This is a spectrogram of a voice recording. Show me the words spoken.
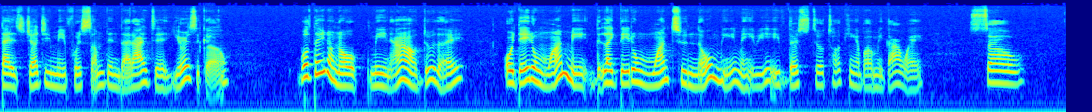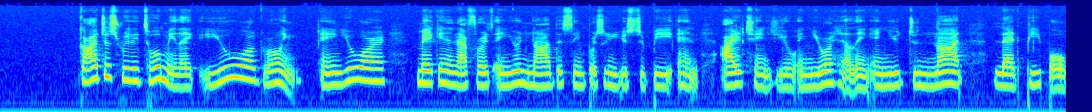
that is judging me for something that I did years ago, well, they don't know me now, do they? Or they don't want me, like, they don't want to know me, maybe, if they're still talking about me that way. So, God just really told me, like, you are growing and you are making an effort and you're not the same person you used to be and I change you and you are healing and you do not let people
